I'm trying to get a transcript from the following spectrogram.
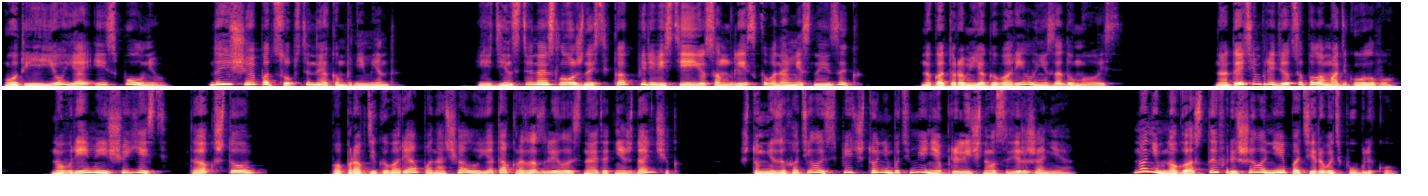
Вот ее я и исполню, да еще и под собственный аккомпанемент. Единственная сложность – как перевести ее с английского на местный язык, на котором я говорила, не задумываясь. Над этим придется поломать голову. Но время еще есть, так что... По правде говоря, поначалу я так разозлилась на этот нежданчик, что мне захотелось спеть что-нибудь менее приличного содержания. Но немного остыв, решила не эпатировать публику,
